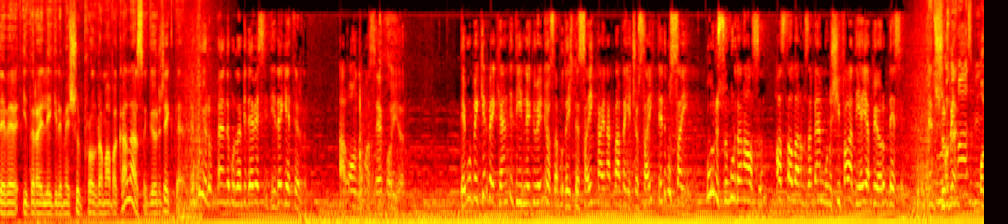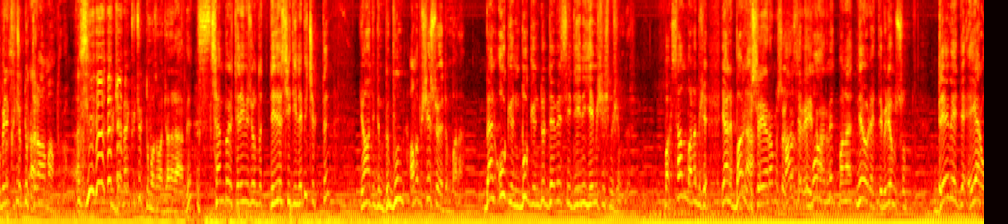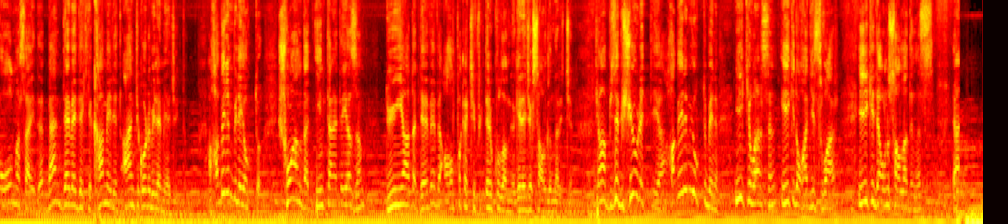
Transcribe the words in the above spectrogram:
deve idra ile ilgili meşhur programa bakarlarsa görecekler. E buyurun ben de burada bir deve sidiği de getirdim. Al onu da masaya koyuyorum. Ebu Bekir Bey kendi dinine güveniyorsa bu da işte sayık kaynaklarda geçiyor. Sayık dedi bu sayık. Buyursun buradan alsın. Hastalarımıza ben bunu şifa diye yapıyorum desin. Evet, O şurada benim, o benim küçüklük travmamdır o. Çünkü ben küçüktüm o zaman Caner abi. Sen böyle televizyonda deve CD ile bir çıktın. Ya dedim bu, bun- ama bir şey söyledin bana. Ben o gün bugündür deve CD'ni yemiş içmişimdir. Bak sen bana bir şey... Yani bana işe yaramış hocam, Hazreti Muhammed bana ne öğretti biliyor musun? Devede eğer olmasaydı ben devedeki kamelit antikoru bilemeyecektim. Haberim bile yoktu. Şu anda internete yazın. Dünyada deve ve alpaka çiftlikleri kullanılıyor gelecek salgınlar için. Ya bize bir şey öğretti ya. Haberim yoktu benim. İyi ki varsın. iyi ki de o hadis var. İyi ki de onu salladınız. Yani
